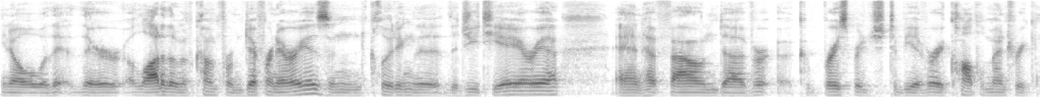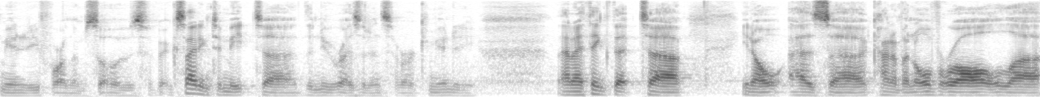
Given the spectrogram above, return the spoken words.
you know, there, a lot of them have come from different areas, including the, the GTA area, and have found Bracebridge to be a very complementary community for them. So it was exciting to meet the new residents of our community. And I think that, uh, you know, as uh, kind of an overall uh,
